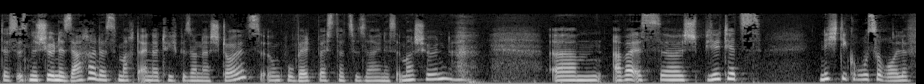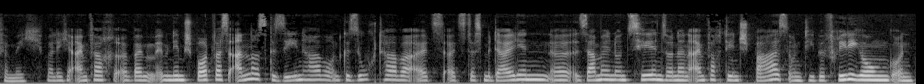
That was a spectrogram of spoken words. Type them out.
das ist eine schöne Sache, das macht einen natürlich besonders stolz. Irgendwo Weltbester zu sein, ist immer schön. ähm, aber es äh, spielt jetzt nicht die große Rolle für mich, weil ich einfach äh, beim, in dem Sport was anderes gesehen habe und gesucht habe als, als das Medaillen äh, sammeln und zählen, sondern einfach den Spaß und die Befriedigung und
